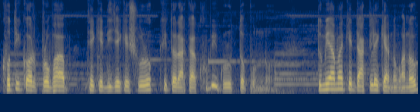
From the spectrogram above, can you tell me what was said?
ক্ষতিকর প্রভাব থেকে নিজেকে সুরক্ষিত রাখা খুবই গুরুত্বপূর্ণ। তুমি আমাকে ডাকলে কেন, মানব?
